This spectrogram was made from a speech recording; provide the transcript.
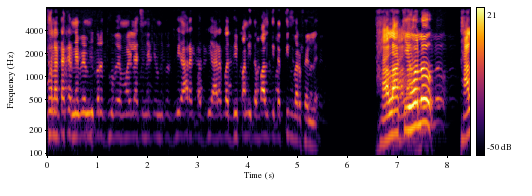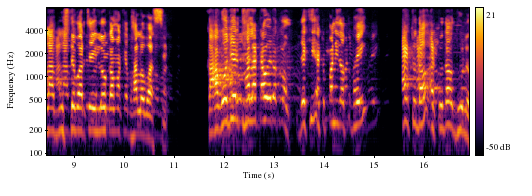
থালাটাকে নেবে এমনি করে ধুবে, ময়লা এমনি করে ধুয়ে আরেকবার ধুয়ে আরেকবার ধুয়ে পানিতে তিনবার ফেললে। থালা কি হলো? থালা বুঝতে পারছে এই লোক আমাকে ভালোবাসছে। কাগজের থালাটাও এরকম। দেখি, একটু পানি দাও তো ভাই। একটু দাও একটু দাও, ধুলো।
